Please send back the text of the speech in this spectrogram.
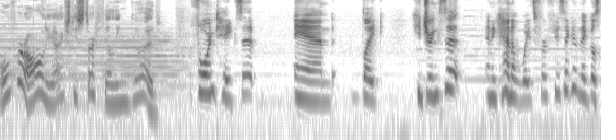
overall, you actually start feeling good. Thorn takes it and like he drinks it and he kind of waits for a few seconds and it goes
